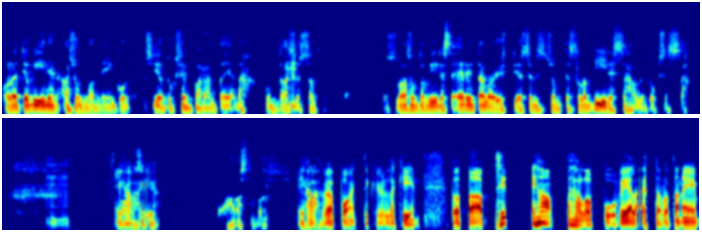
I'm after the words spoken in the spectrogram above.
olet jo viiden asunnon niin kuin, sijoituksen parantajana, kun taas jos, oot, jos sulla on asunto viidessä eri taloyhtiössä, niin sun pitäisi olla viidessä hallituksessa. Mm. Ihan hyvä. Haastava. Ihan hyvä pointti kylläkin. Tota, Sitten ihan tähän loppuun vielä, että tota, niin,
